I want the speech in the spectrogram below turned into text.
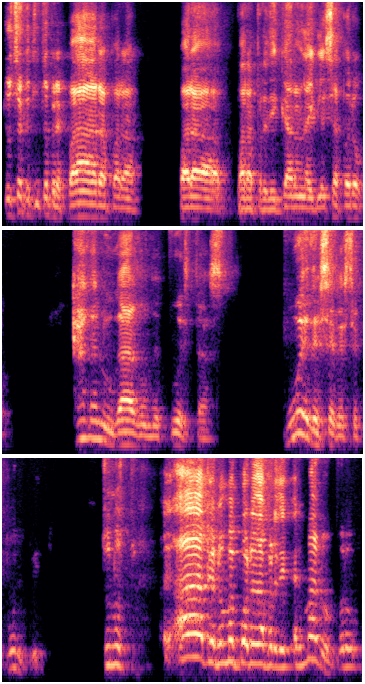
yo sé que tú te preparas para, para, para predicar en la iglesia, pero cada lugar donde tú estás puede ser ese púlpito. Tú no, ah, que no me pones a predicar, hermano, pero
